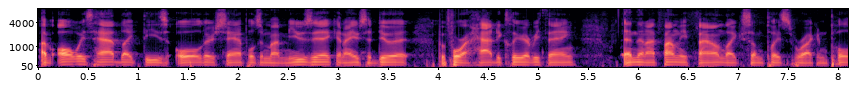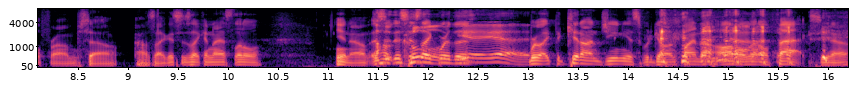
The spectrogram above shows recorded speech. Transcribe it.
I've always had like these older samples in my music, and I used to do it before I had to clear everything. And then I finally found like some places where I can pull from. So I was like, this is like a nice little, you know, this, Oh, is, this is like where the Yeah, yeah. where like the kid on Genius would go and find out all the little facts, you know.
